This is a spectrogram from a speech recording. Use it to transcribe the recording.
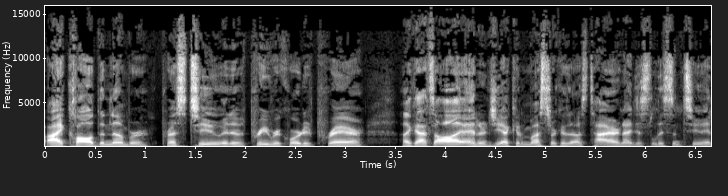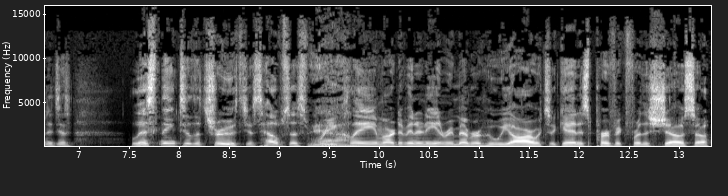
I called the number, pressed two, it was a pre-recorded prayer. Like that's all energy I could muster because I was tired, and I just listened to it. And it just listening to the truth just helps us Yeah. reclaim our divinity and remember who we are, which again is perfect for the show. So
